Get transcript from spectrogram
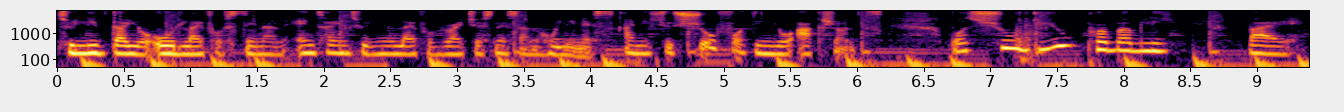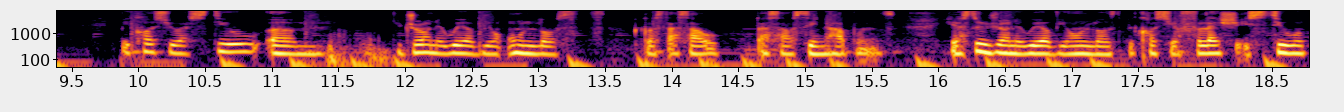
to live that your old life of sin and enter into a new life of righteousness and holiness. And it should show forth in your actions. But should you probably by because you are still um drawn away of your own lusts because that's how that's how sin happens. You're still drawn away of your own lust because your flesh is still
